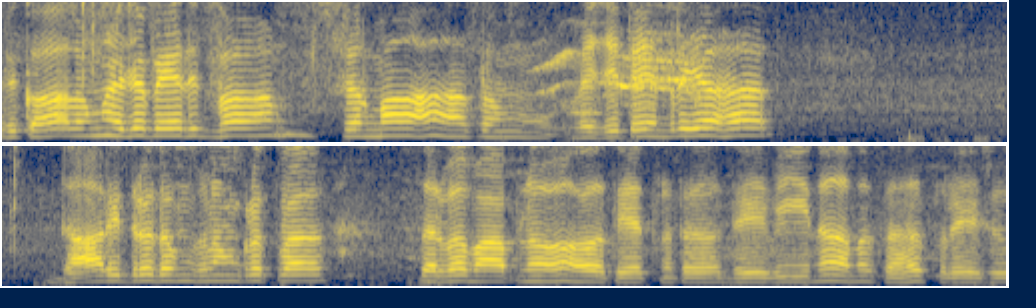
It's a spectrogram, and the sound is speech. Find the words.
त्रिकालं यजपेदिध्वां षण्मासं विजितेन्द्रियः। दारिद्र्यदंसनं कृत्वा सर्वमाप्नोति यत्नत देवी नाम सहस्रेषु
